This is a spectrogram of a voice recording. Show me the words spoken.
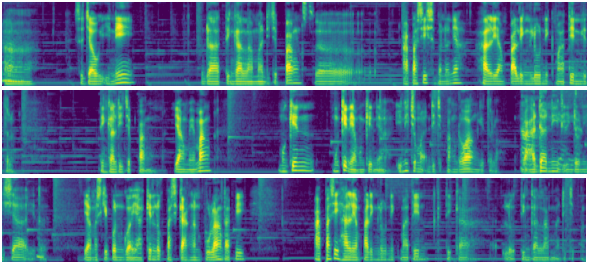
Hmm. eh, sejauh ini udah tinggal lama di Jepang se apa sih sebenarnya hal yang paling lu nikmatin gitu loh? Tinggal di Jepang yang memang mungkin mungkin ya mungkin ya. Ini cuma di Jepang doang gitu loh. Nggak Ah, ada nih iya, di iya. Indonesia gitu. Ya meskipun gue yakin lu pasti kangen pulang tapi apa sih hal yang paling lu nikmatin ketika lu tinggal lama di Jepang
